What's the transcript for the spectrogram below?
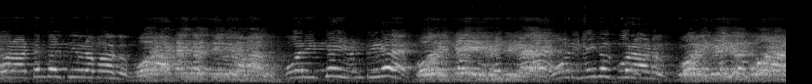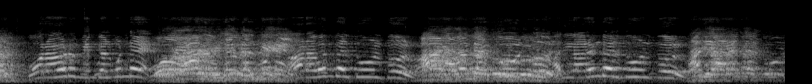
போராட்டங்கள் தீவிரமாகும். கோரிக்கை வென்றிட கோரிக்கைகள் போராடும். போராடும் எங்கள் முன்னே. ஆணவங்கள் தூள் தூள். அதிகாரங்கள் தூள் தூள்.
